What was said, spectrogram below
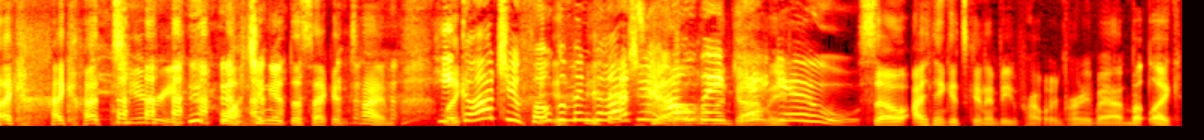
I, I got teary watching it the second time. He Like, got you. Fogelman got That's you. how they Fogelman got get me. you. So I think it's going to be probably pretty bad, but like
